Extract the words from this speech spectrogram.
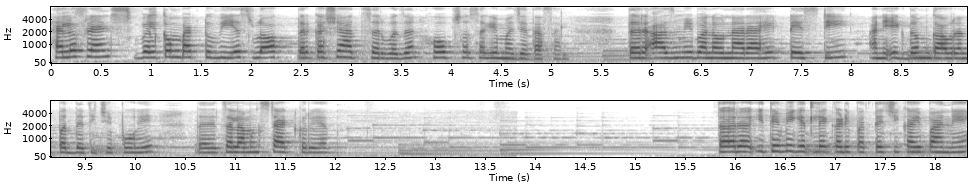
Hello friends welcome back to V S blog तर कसे आहात सर्वजण? होप सो सगळे मजेत असाल. तर आज मी बनवणार आहे टेस्टी आणि एकदम गावरान पद्धतीचे पोहे. तर चला मग स्टार्ट करूयात. तर इथे मी घेतले कढीपत्त्याची काही पाने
